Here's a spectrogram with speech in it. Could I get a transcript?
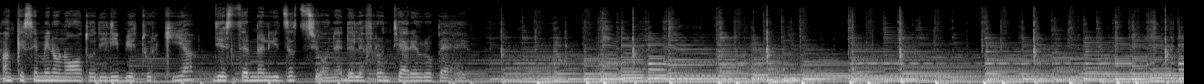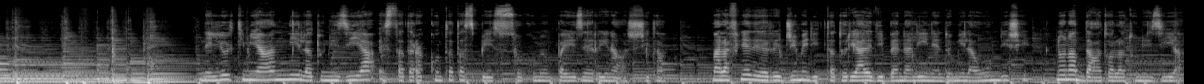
anche se meno noto di Libia e Turchia, di esternalizzazione delle frontiere europee. Ultimi anni la Tunisia è stata raccontata spesso come un paese in rinascita, ma la fine del regime dittatoriale di Ben Ali nel 2011 non ha dato alla Tunisia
